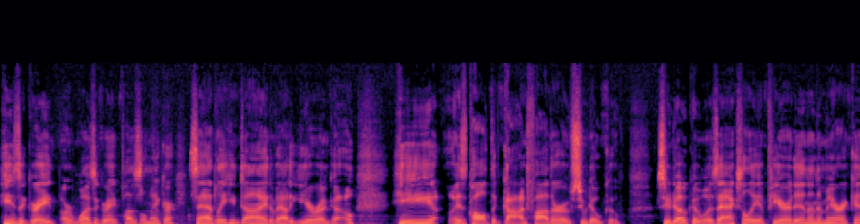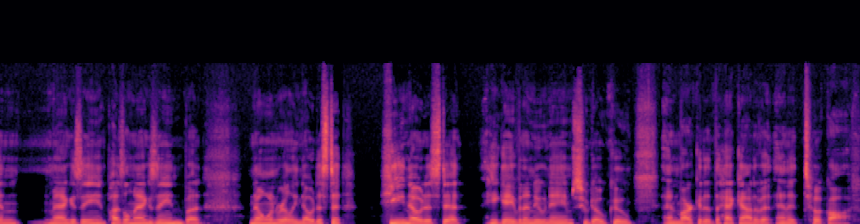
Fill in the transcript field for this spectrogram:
He's a great, or was a great puzzle maker. Sadly, he died about a year ago. He is called the godfather of Sudoku. Sudoku was actually appeared in an American magazine, puzzle magazine, but no one really noticed it. He noticed it. He gave it a new name, Sudoku, and marketed the heck out of it, and it took off.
